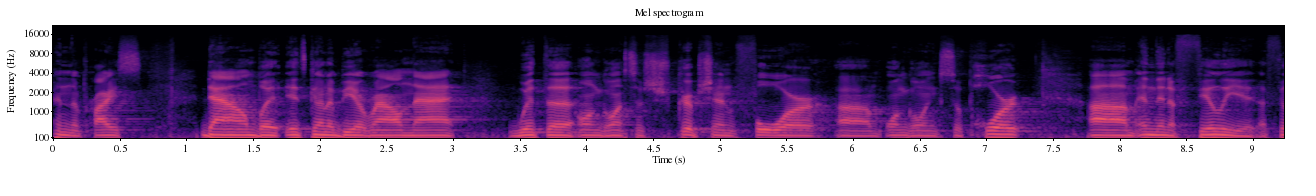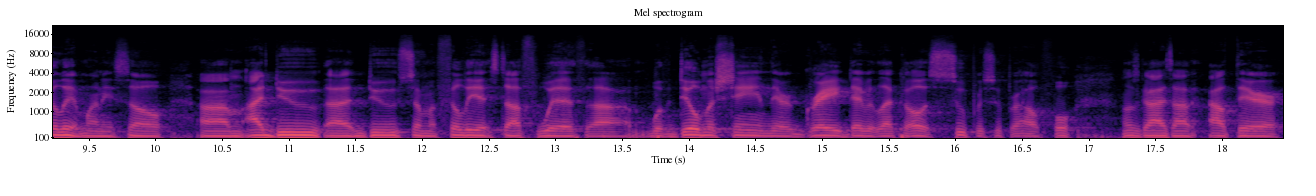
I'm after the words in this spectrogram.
the price down, but it's gonna be around that with the ongoing subscription for um, ongoing support. Um, and then affiliate, affiliate money. So um, I do uh, do some affiliate stuff with um, with Deal Machine. They're great. David Lecko is super super helpful. Those guys out out there.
